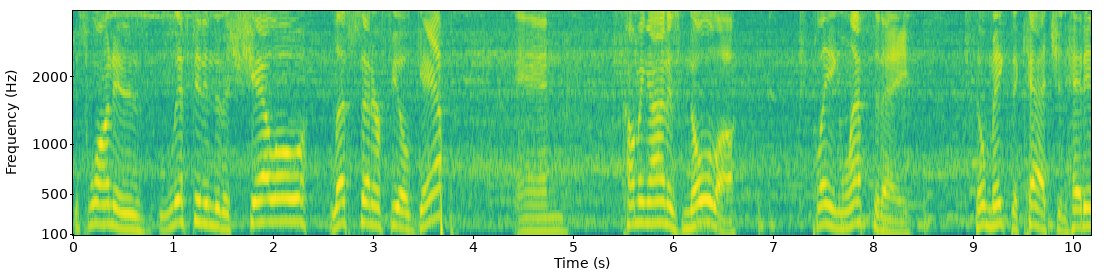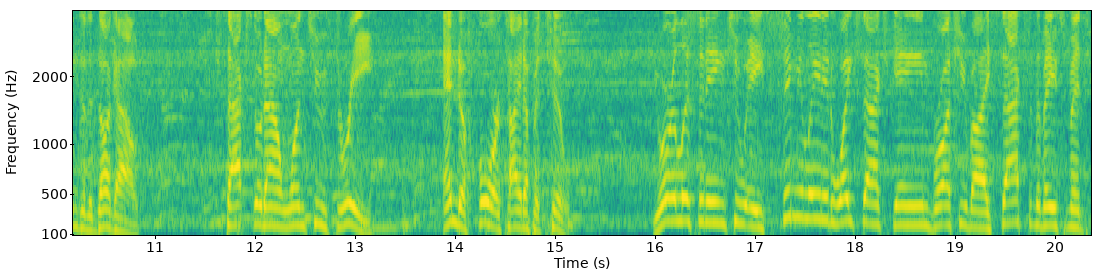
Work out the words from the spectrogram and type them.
This one is lifted into the shallow left center field gap, and coming on is Nola playing left today. He'll make the catch and head into the dugout. Sox go down one, two, three. End of four, tied up at two. You're listening to a simulated White Sox game brought to you by Sox in the Basement.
